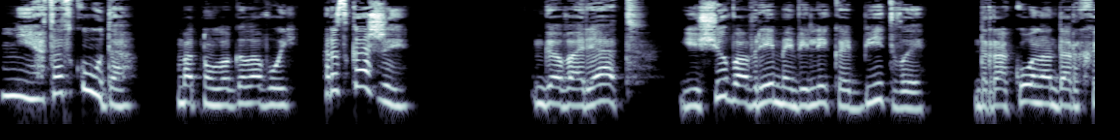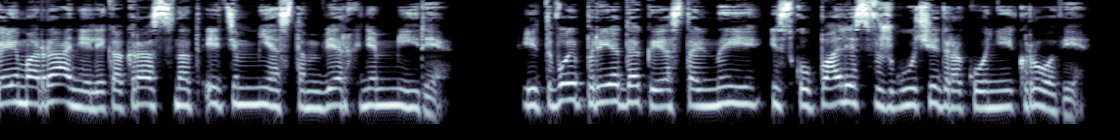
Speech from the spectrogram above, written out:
«Нет, откуда?» — мотнула головой. «Расскажи». «Говорят, еще во время Великой битвы дракона Дархейма ранили как раз над этим местом в Верхнем мире. И твой предок и остальные искупались в жгучей драконьей крови.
